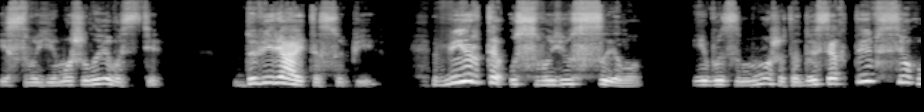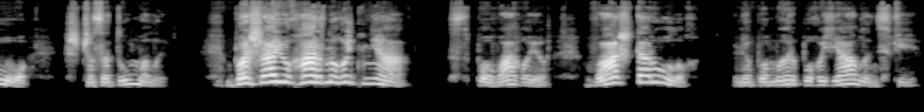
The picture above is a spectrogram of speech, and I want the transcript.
і свої можливості. Довіряйте собі, вірте у свою силу, і ви зможете досягти всього, що задумали. Бажаю гарного дня! З повагою, ваш таролог Любомир Богоявленський.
